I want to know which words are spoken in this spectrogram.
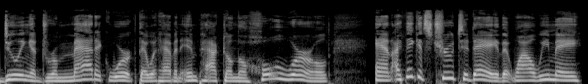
doing a dramatic work that would have an impact on the whole world. And I think it's true today that while we may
